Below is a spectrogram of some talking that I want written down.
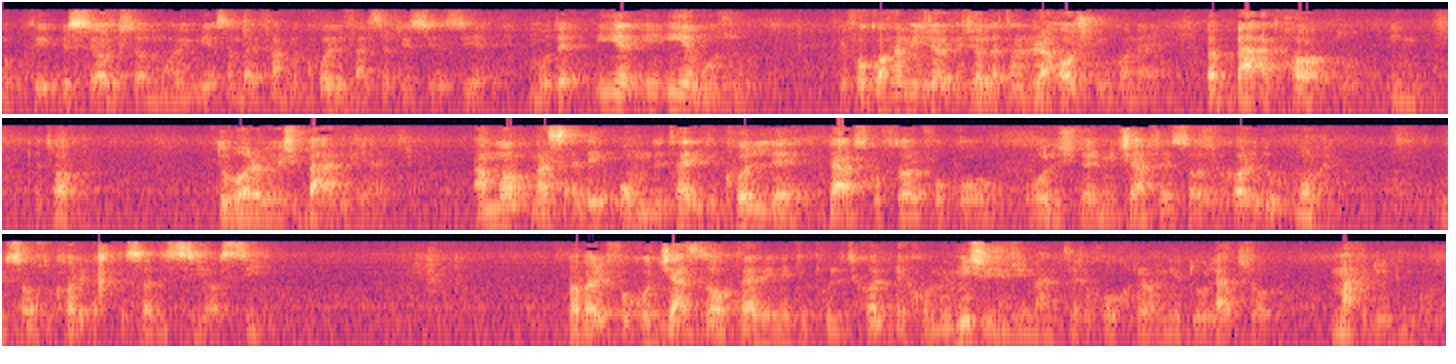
نکته بسیار بسیار مهمی اصلا برای فهم کل فلسفه سیاسی مدل این, این, یه موضوع که فوکو همینجا اجالتا رهاش می‌کنه و بعدها تو این کتاب دوباره بهش برمیگرد اما مسئله عمده تری که کل درس گفتار فوکو حولش داره میچرخه سازوکار دومه. یعنی سازوکار اقتصاد سیاسی. و برای فوکو جذابتر اینه که political economy چجوری منطق حکمرانی دولت رو محدود می‌کنه.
